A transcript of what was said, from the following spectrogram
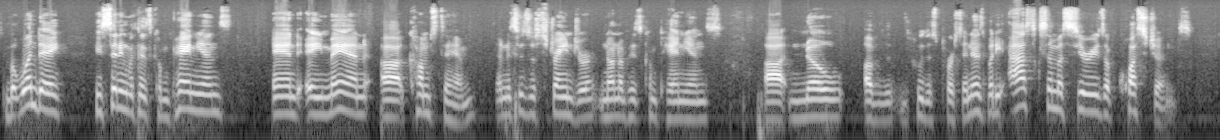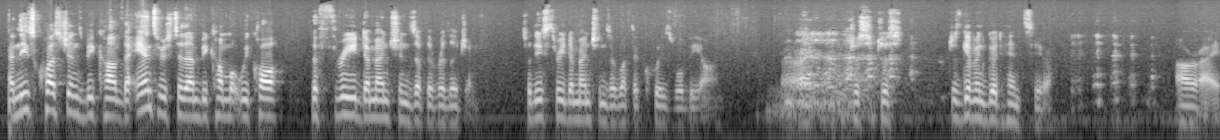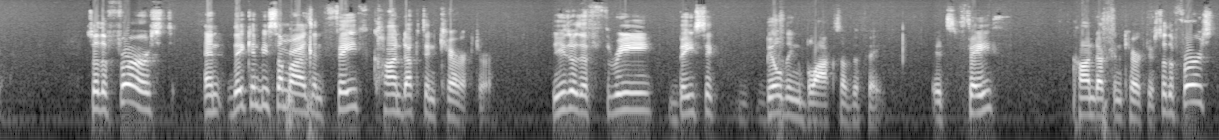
But one day, he's sitting with his companions and a man uh, comes to him, and this is a stranger. None of his companions uh, know of the, who this person is, but he asks him a series of questions, and these questions become the answers to them become what we call the three dimensions of the religion. So these three dimensions are what the quiz will be on. All right, just just just giving good hints here. All right. So the first, and they can be summarized in faith, conduct, and character. These are the three basic building blocks of the faith. It's faith, conduct, and character. So the first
